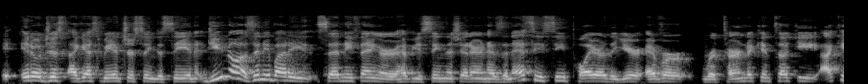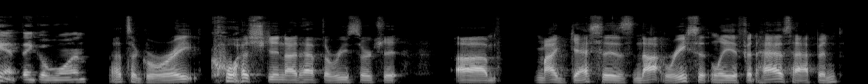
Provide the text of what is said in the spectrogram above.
it'll just, I guess, be interesting to see. And do you know, has anybody said anything or have you seen this yet, Aaron? Has an SEC player of the year ever returned to Kentucky? I can't think of one. That's a great question. I'd have to research it. Um, my guess is not recently if it has happened.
